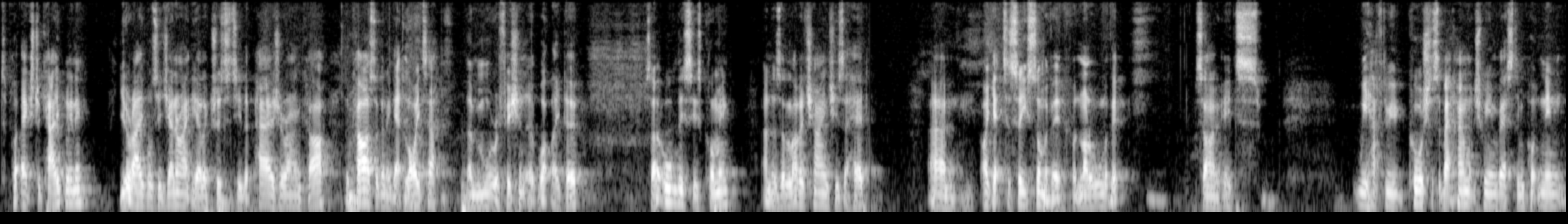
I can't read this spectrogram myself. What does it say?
to put extra cabling in. You're able to generate the electricity that powers your own car The cars are going to get lighter and more efficient at what they do. So all this is coming and there's a lot of changes ahead. Um, I get to see some of it, but not all of it. So it's, we have to be cautious about how much we invest in putting in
